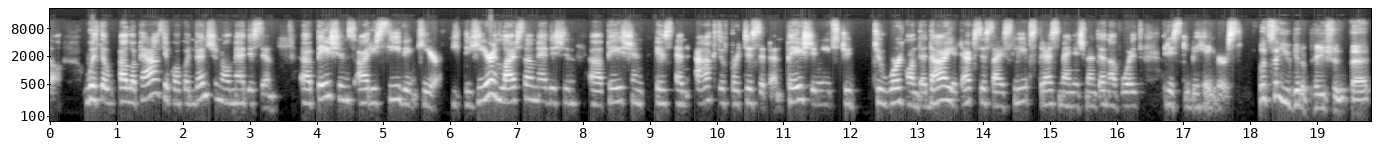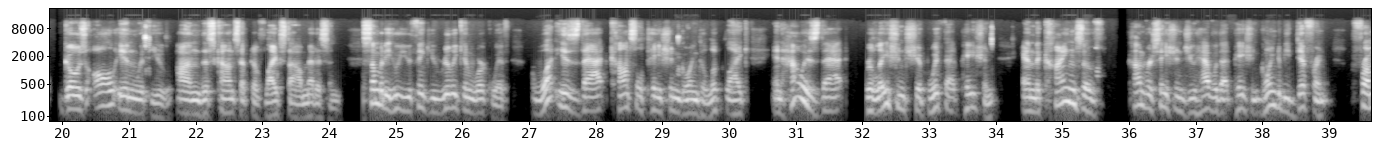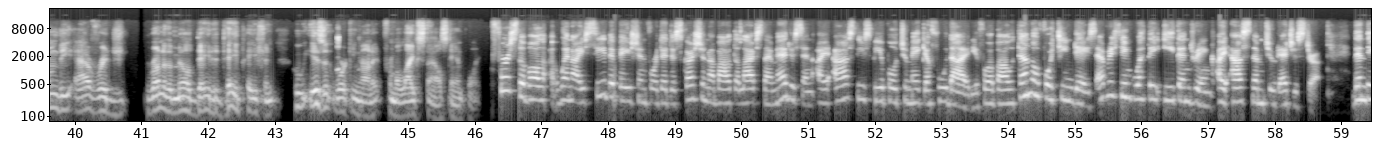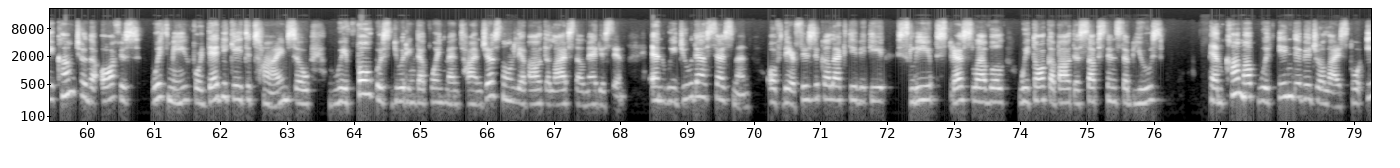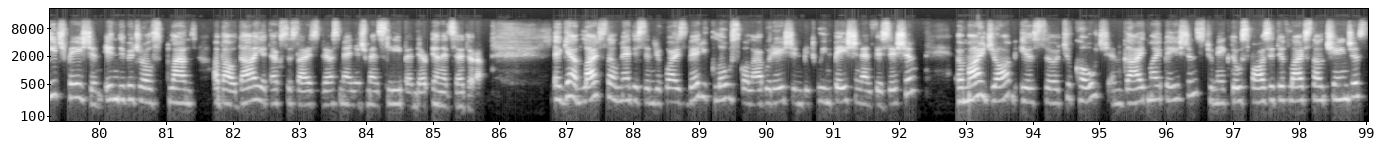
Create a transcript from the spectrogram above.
With the allopathic or conventional medicine, uh, patients are receiving care. Here in lifestyle medicine, uh, patient is an active participant. Patient needs to to work on the diet, exercise, sleep, stress management, and avoid risky behaviors. Let's say you get a patient that goes all in with you on this concept of lifestyle medicine somebody who you think you really can work with, what is that consultation going to look like? And how is that relationship with that patient and the kinds of conversations you have with that patient going to be different from the average run of the mill day to day patient who isn't working on it from a lifestyle standpoint? First of all, when I see the patient for the discussion about the lifestyle medicine, I ask these people to make a food diary for about 10 or 14 days. Everything what they eat and drink, I ask them to register. Then they come to the office with me for dedicated time. So we focus during the appointment time just only about the lifestyle medicine. And we do the assessment of their physical activity, sleep, stress level. We talk about the substance abuse and come up with individualized for each patient individual plans about diet exercise stress management sleep and, their, and etc again lifestyle medicine requires very close collaboration between patient and physician. Uh, my job is uh, to coach and guide my patients to make those positive lifestyle changes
